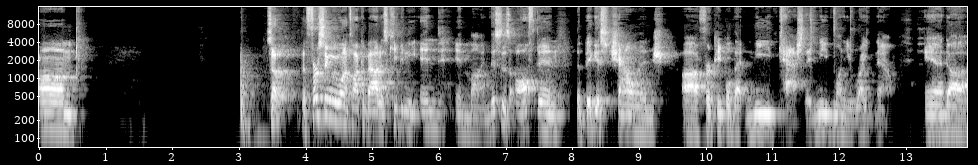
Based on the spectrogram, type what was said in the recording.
Um, so the first thing we want to talk about is keeping the end in mind. This is often the biggest challenge uh, for people that need cash. They need money right now. And uh,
